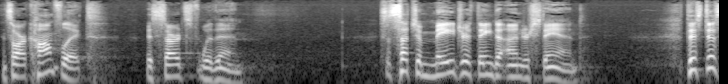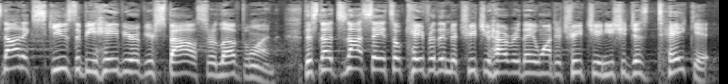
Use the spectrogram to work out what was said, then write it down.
And so our conflict, it starts within. It's such a major thing to understand. This does not excuse the behavior of your spouse or loved one. This does not say it's okay for them to treat you however they want to treat you and you should just take it.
